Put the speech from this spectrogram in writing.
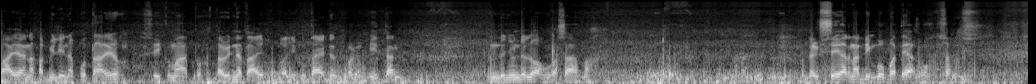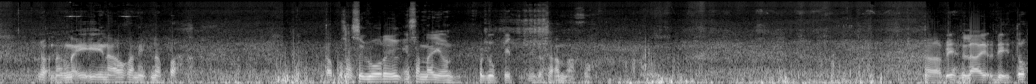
Bayan, nakabili na po tayo. Si Kumato. Tawid na tayo. Balik tayo doon sa pagkapitan. Nandun yung dalawa kong kasama. Nag-share na din po pati ako. Sa, yun, ang naiina ako kanina pa. Tapos na siguro yung isa na yun. Pagupit. Yung kasama ko. Ang layo dito.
